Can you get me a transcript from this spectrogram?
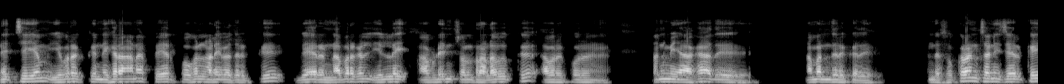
நிச்சயம் இவருக்கு நிகரான பேர் புகழ் அடைவதற்கு வேறு நபர்கள் இல்லை அப்படின்னு சொல்ற அளவுக்கு அவருக்கு ஒரு தன்மையாக அது அமர்ந்திருக்குது. இந்த சுக்கரன் சனி சேர்க்கை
